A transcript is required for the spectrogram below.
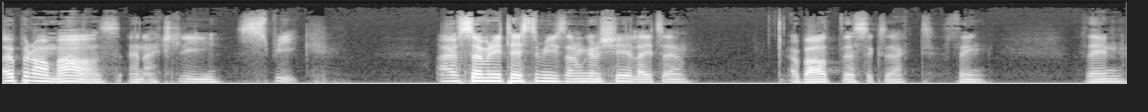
open our mouths and actually speak. I have so many testimonies that I'm going to share later about this exact thing. Then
